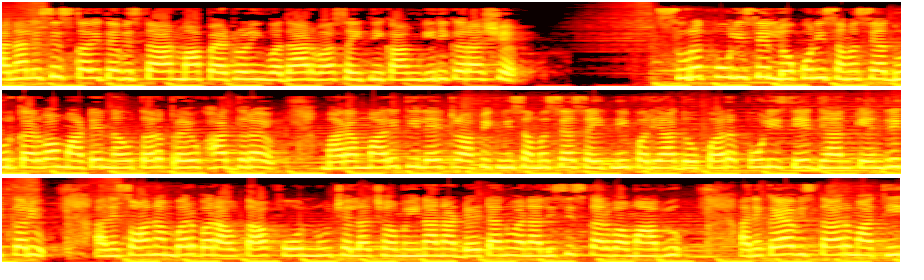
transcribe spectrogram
એનાલિસિસ કરી તે વિસ્તારમાં પેટ્રોલિંગ વધારવા સહિતની કામગીરી કરાશે. સુરત પોલીસે લોકોની સમસ્યા દૂર કરવા માટે નવતર પ્રયોગ હાથ ધરાયો. મારામારીથી લઈ ટ્રાફિકની સમસ્યા સહિતની ફરિયાદો પર પોલીસે ધ્યાન કેન્દ્રિત કર્યું અને સો નંબર પર આવતા ફોનનું છેલ્લા છ મહિનાના ડેટાનું એનાલિસિસ કરવામાં આવ્યું અને કયા વિસ્તારમાંથી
